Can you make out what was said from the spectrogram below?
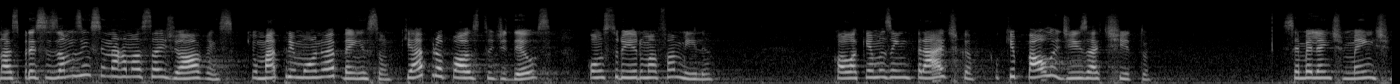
Nós precisamos ensinar nossas jovens que o matrimônio é bênção, que é propósito de Deus construir uma família. Coloquemos em prática o que Paulo diz a Tito. Semelhantemente,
